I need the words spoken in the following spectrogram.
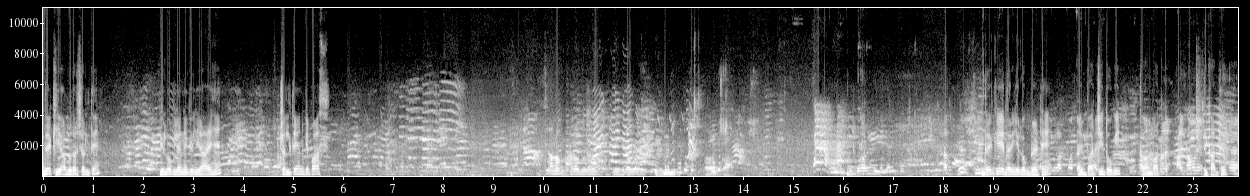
देखिए अब उधर चलते हैं। ये लोग लेने के लिए आए हैं। चलते हैं इनके पास। चलो देखिए इधर ये लोग बैठे हैं। अभी बातचीत होगी तो हम बात दिखाते हैं।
